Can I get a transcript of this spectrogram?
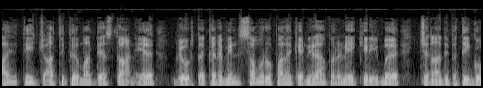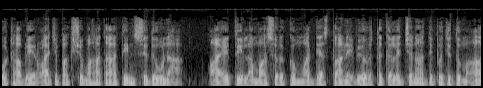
ආයති ජාතික මධ්‍යස්ථානය විවෘත කරමින් සමරු පලක නිරාවරණය කිරීම ජනාධිපති ගෝඨාභය රාජපක්ෂ මහතාතින් සිදු වුණා. ආයති ළමා සුරකුම් මධ්‍යස්ථානය විවෘත කළ ජනාධිපතිතුමා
